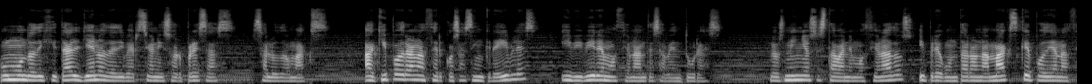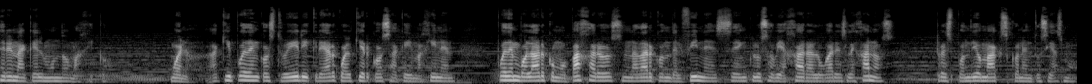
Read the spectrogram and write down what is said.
un mundo digital lleno de diversión y sorpresas, saludó Max. Aquí podrán hacer cosas increíbles y vivir emocionantes aventuras. Los niños estaban emocionados y preguntaron a Max qué podían hacer en aquel mundo mágico. Bueno, aquí pueden construir y crear cualquier cosa que imaginen. Pueden volar como pájaros, nadar con delfines e incluso viajar a lugares lejanos, respondió Max con entusiasmo.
